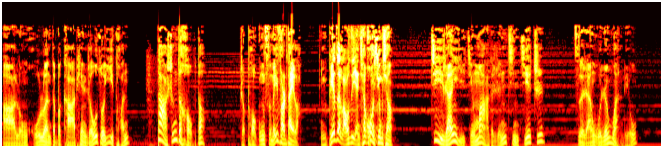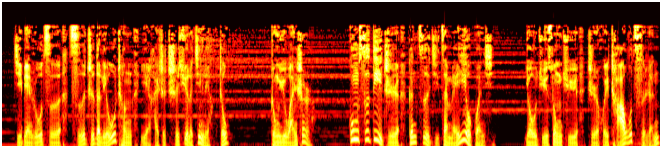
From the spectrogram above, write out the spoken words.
阿龙胡乱的把卡片揉作一团，大声的吼道：“这破公司没法待了！你们别在老子眼前晃，行不行？”既然已经骂得人尽皆知，自然无人挽留。即便如此，辞职的流程也还是持续了近两周。终于完事儿了，公司地址跟自己再没有关系，邮局送去只回查无此人，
